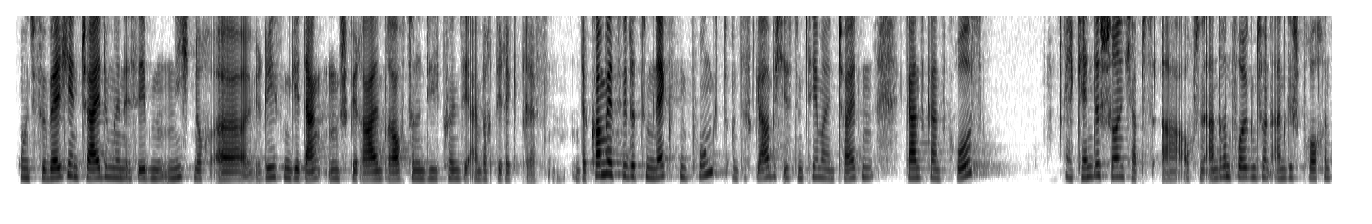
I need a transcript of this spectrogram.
und für welche Entscheidungen es eben nicht noch äh, riesen Gedankenspiralen braucht, sondern die können Sie einfach direkt treffen. Und da kommen wir jetzt wieder zum nächsten Punkt und das, glaube ich, ist im Thema Entscheiden ganz, ganz groß. Ihr kennt es schon, ich habe es äh, auch schon in anderen Folgen schon angesprochen,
